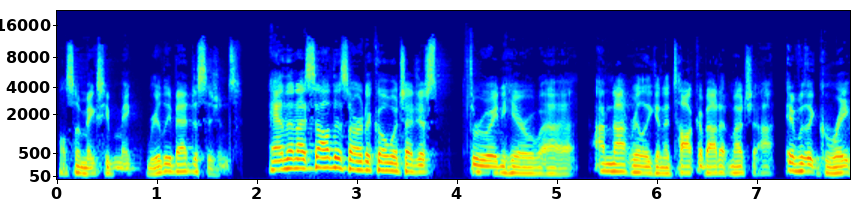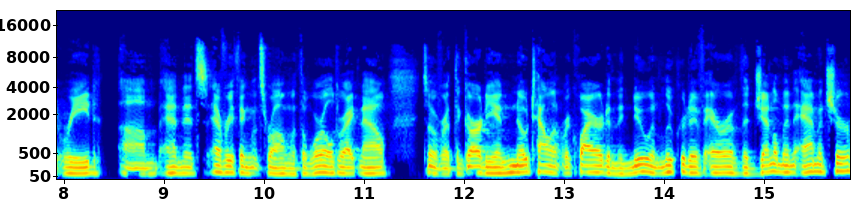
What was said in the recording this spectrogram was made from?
also makes you make really bad decisions. And then I saw this article, which I just threw in here. Uh, I'm not really going to talk about it much. Uh, it was a great read, um, and it's everything that's wrong with the world right now. It's over at The Guardian. No talent required in the new and lucrative era of the gentleman amateur.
